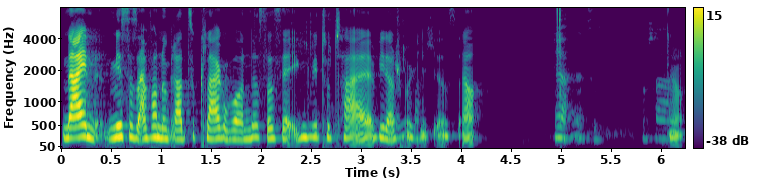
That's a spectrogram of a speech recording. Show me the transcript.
nein, mir ist das einfach nur gerade so klar geworden, dass das ja irgendwie total widersprüchlich ist, ja. Ja, ist es. Total. Ja.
